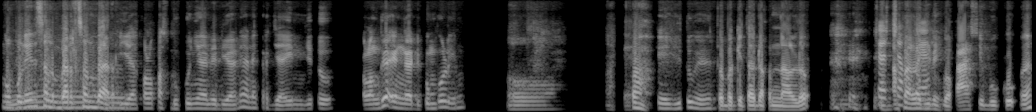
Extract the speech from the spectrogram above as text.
Ngumpulin selembar-selembar. iya kalau pas bukunya ada di Anda Anda kerjain gitu kalau enggak ya nggak dikumpulin Oh. Oke. Wah. kayak gitu ya Coba kita udah kenal, Dok. Cocok apa ya. lagi nih Gua kasih buku. Hah?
